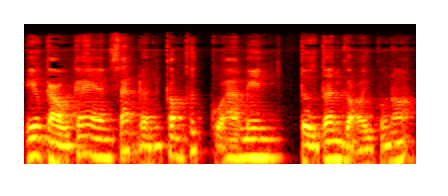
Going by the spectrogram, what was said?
yêu cầu các em xác định công thức của amin từ tên gọi của nó.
